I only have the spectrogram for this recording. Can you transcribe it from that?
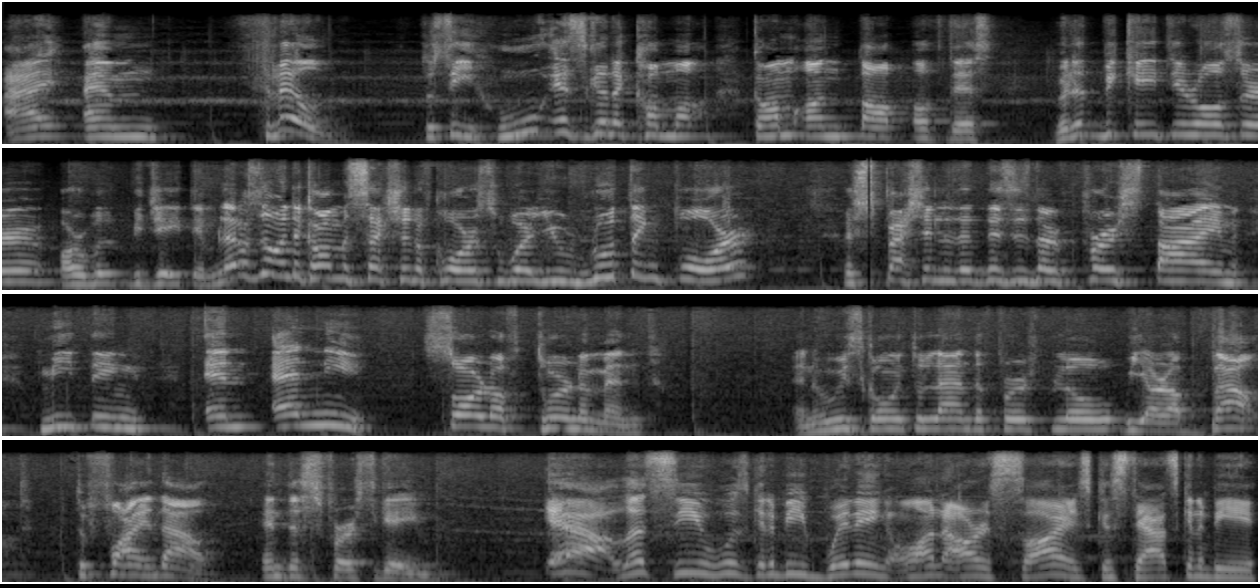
I am thrilled to see who is gonna come on, come on top of this Will it be KT Rolster or will it be J-Team? Let us know in the comment section, of course, who are you rooting for? Especially that this is their first time meeting in any sort of tournament. And who is going to land the first blow? We are about to find out in this first game yeah, let's see who's going to be winning on our sides because that's going to be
